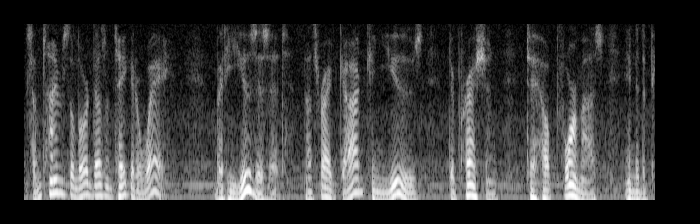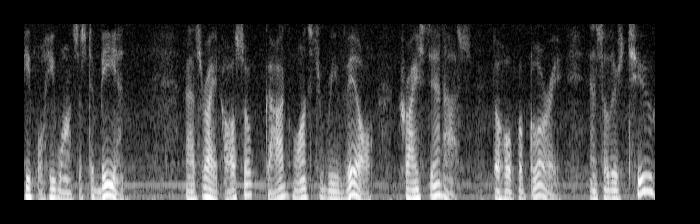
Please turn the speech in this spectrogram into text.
Sometimes the Lord doesn't take it away, but he uses it. That's right. God can use depression to help form us into the people he wants us to be in. That's right. Also, God wants to reveal Christ in us, the hope of glory. And so there's two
